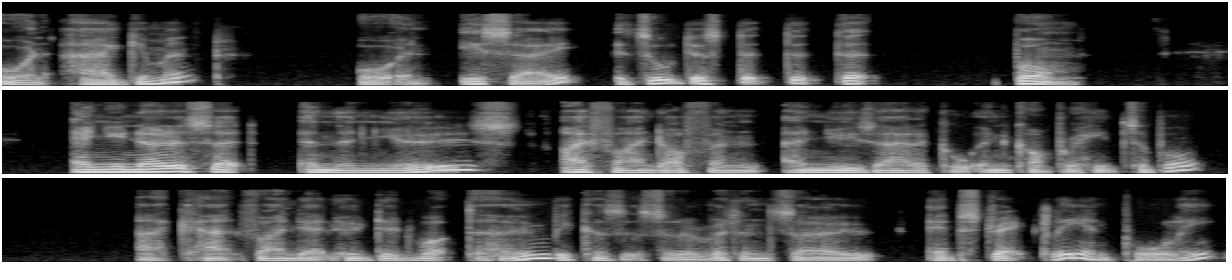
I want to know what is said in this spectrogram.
or an argument or an essay. It's all just that, that, that, boom. And you notice it in the news. I find often a news article incomprehensible. I can't find out who did what to whom because it's sort of written so abstractly and poorly.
